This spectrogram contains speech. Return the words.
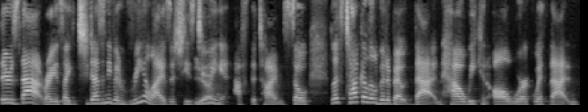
there's that right? It's like she doesn't even realize that she's yeah. doing it half the time. So let's talk a little bit about that and how we can all work with that and,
